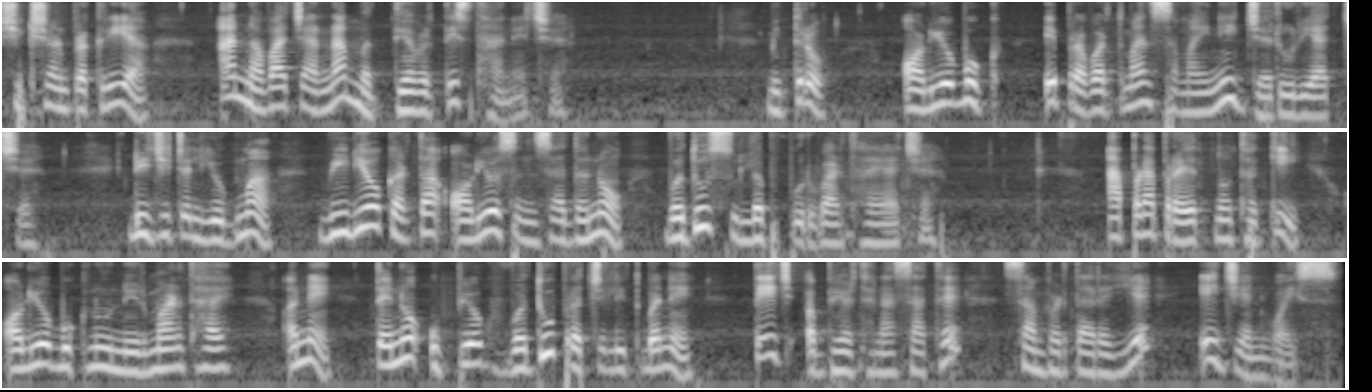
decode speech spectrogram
શિક્ષણ પ્રક્રિયા આ નવાચારના મધ્યવર્તી સ્થાને છે. મિત્રો ઓડિયો બુક એ પ્રવર્તમાન સમયની જરૂરિયાત છે. ડિજિટલ યુગમાં વીડિયો કરતાં ઓડિયો સંસાધનો વધુ સુલભ પુરવાર થયા છે. આપણા પ્રયત્નો થકી ઓડિયો બુકનું નિર્માણ થાય અને તેનો ઉપયોગ વધુ પ્રચલિત બને તે જ અભ્યર્થના સાથે સાંભળતા રહીએ એજિયન વોઇસ.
